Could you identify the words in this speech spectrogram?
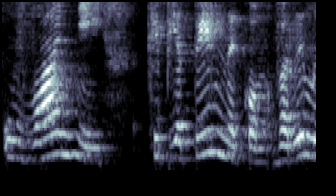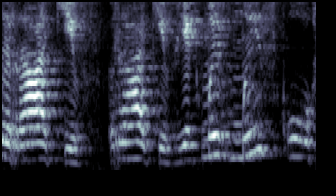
у ванній кип'ятильником варили раків. Раків, як ми в миску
